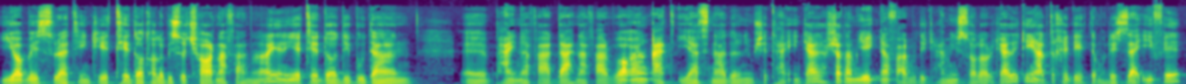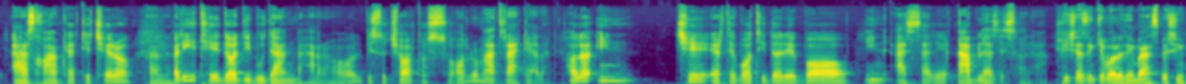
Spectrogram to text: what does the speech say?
یا به صورت اینکه تعداد حالا 24 نفر نه یعنی یه تعدادی بودن 5 نفر ده نفر واقعا قطعیت نداره نمیشه تعیین کرد. شاید هم یک نفر بوده که همین سوالا رو کرده که این البته خیلی احتمالش ضعیفه. عرض خواهم کرد که چرا؟ بله. ولی یه تعدادی بودن به هر حال 24 تا سوال رو مطرح کردن. حالا این چه ارتباطی داره با این اثر قبل از اظهار پیش از اینکه وارد این بحث بشیم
